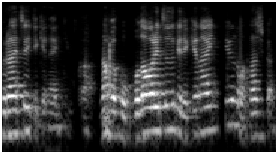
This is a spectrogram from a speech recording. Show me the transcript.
食らいついていけないっていうか、なんかこうこだわり続けていけないっていうのは確かに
